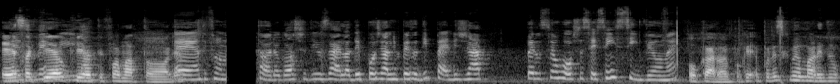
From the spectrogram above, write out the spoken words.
Essa LED aqui é o vermelha. que? Anti-inflamatória. É anti-inflamatória. Eu gosto de usar ela depois da limpeza de pele, já pelo seu rosto ser sensível, né? Ô, Carol, é porque, é por isso que meu marido,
